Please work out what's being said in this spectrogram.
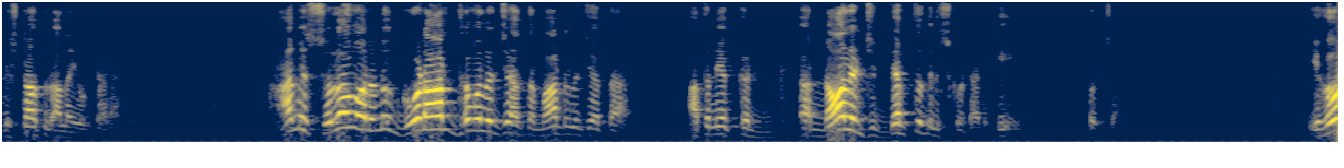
నిష్ణాతురాలై ఉంటారు ఆమె ఆమె సులోమోనును గూఢార్థముల చేత మాటల చేత అతని యొక్క నాలెడ్జ్ డెప్త్ తెలుసుకోవటానికి వచ్చారు. యహో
